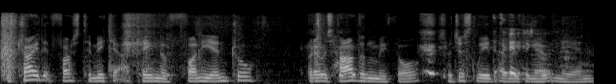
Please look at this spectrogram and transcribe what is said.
We tried at first to make it a kind of funny intro, but it was harder than we thought, so just laid everything out in the end.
